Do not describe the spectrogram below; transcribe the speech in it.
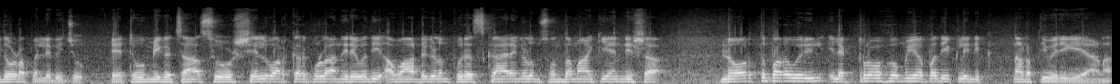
ഇതോടൊപ്പം ലഭിച്ചു. ഏറ്റവും മികച്ച സോഷ്യൽ വർക്കർക്കുള്ള നിരവധി അവാർഡുകളും പുരസ്കാരങ്ങളും സ്വന്തമാക്കിയ നിഷ നോർത്ത് പറവൂരിൽ ഇലക്ട്രോ ഹോമിയോപ്പതി ക്ലിനിക് നടത്തിവരികയാണ്.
